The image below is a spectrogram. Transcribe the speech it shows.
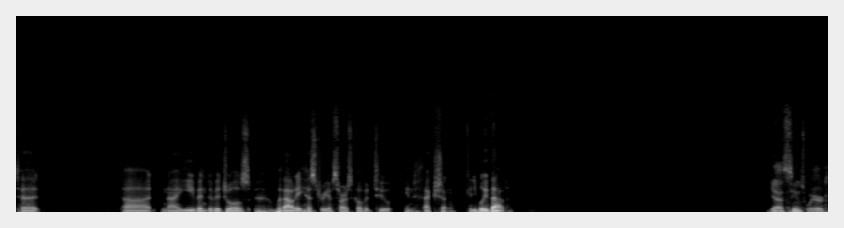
to uh, naive individuals without a history of SARS CoV 2 infection. Can you believe that? Yeah, it seems weird.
